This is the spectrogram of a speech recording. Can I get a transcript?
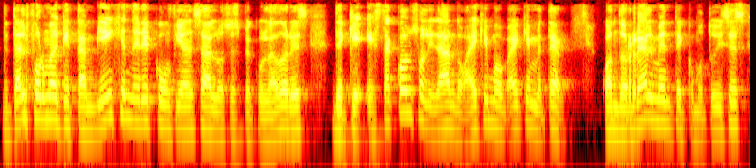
de tal forma que también genere confianza a los especuladores de que está consolidando, hay que, hay que meter, cuando realmente, como tú dices,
